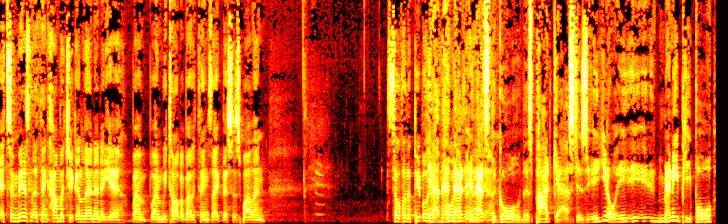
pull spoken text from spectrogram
it's amazing to think how much you can learn in a year when when we talk about things like this as well. And so for the people, yeah, and, that, and that's yeah. the goal of this podcast. Is you know, it, it, many people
